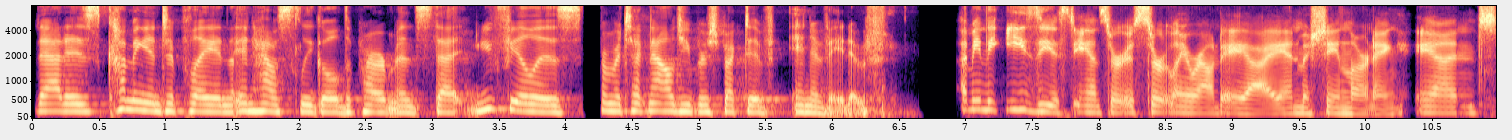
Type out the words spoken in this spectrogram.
that is coming into play in the in-house legal departments that you feel is, from a technology perspective, innovative? I mean, the easiest answer is certainly around AI and machine learning. And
